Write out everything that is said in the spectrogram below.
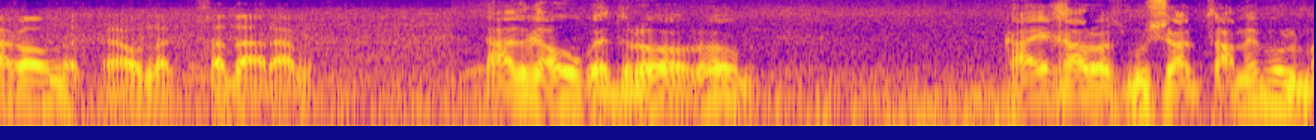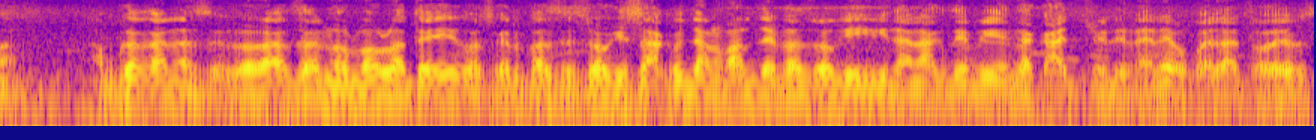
აღა უნდა, რა უნდა, სადა არამე. დას გაუკვედ რო, რომ გაიხაროს მუშამ წამებულმა ამ ქვეყანაზე რომ რაღაცა ნორმალურად ეიღოს ხელფასზე ზოგი საქმიდან ვარდება, ზოგი იგიდან აგდებიან და კაცშვილი მერე ყველა თოებს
